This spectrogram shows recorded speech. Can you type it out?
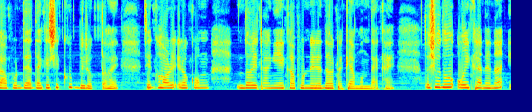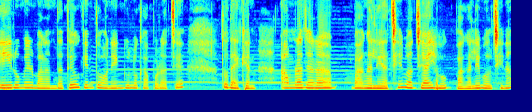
কাপড় দেওয়া দেখে সে খুব বিরক্ত হয় যে ঘর এরকম দড়ি টাঙিয়ে কাপড় নেড়ে দেওয়াটা কেমন দেখায়। তো শুধু ওইখানে না, এই রুমের বারান্দাতেও কিন্তু অনেকগুলো কাপড় আছে। তো দেখেন, আমরা যারা বাঙালি আছি বা যাই হোক, বাঙালি বলছি না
